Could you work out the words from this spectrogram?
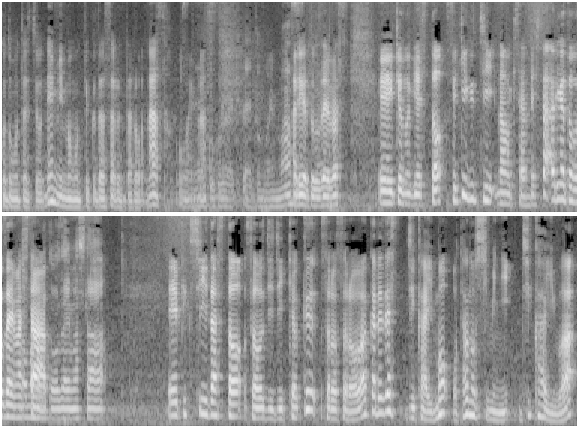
子供たちをね見守ってくださるんだろうなと思います。心がけたいと思います。ありがとうございます、えー今日のゲスト関口直樹さんでした。ありがとうございました。どうもありがとうございました。えーピクシーダスト掃除実局そろそろお別れです。次回もお楽しみに。次回は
